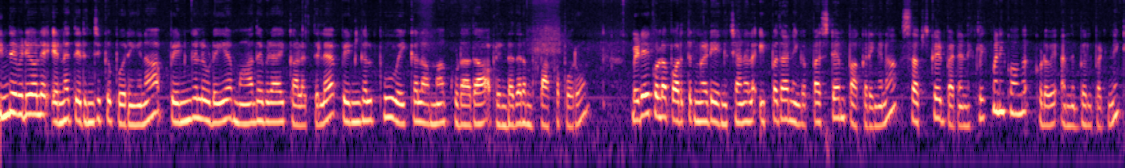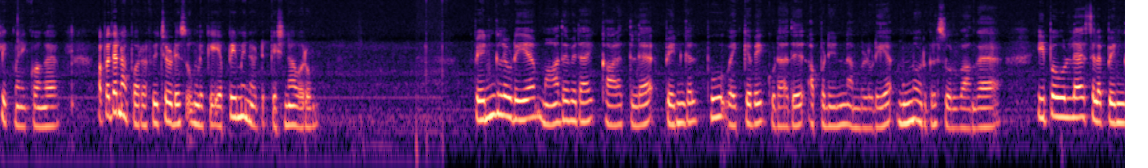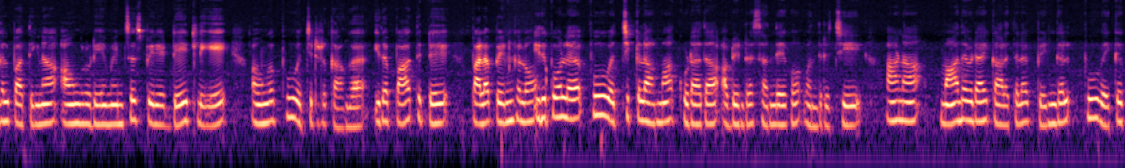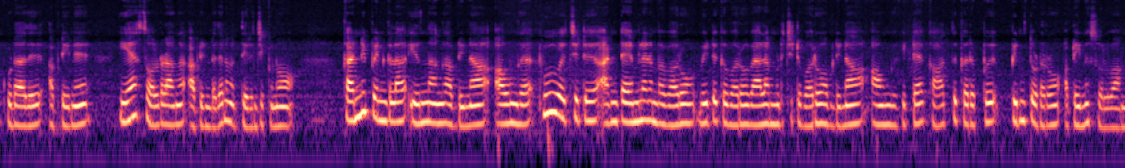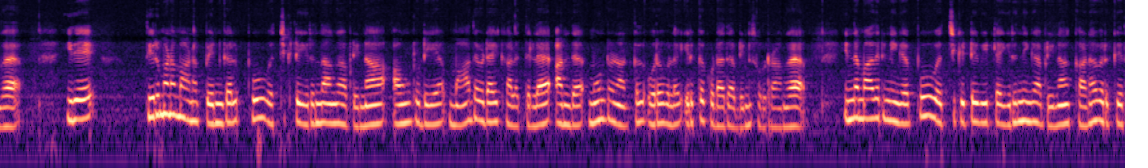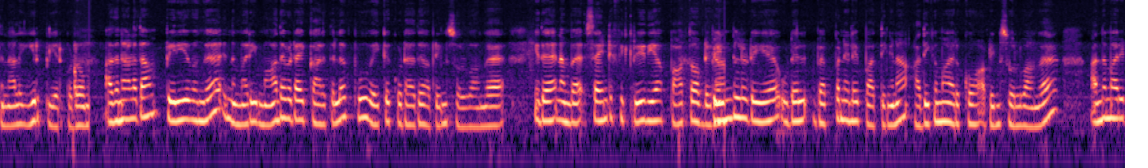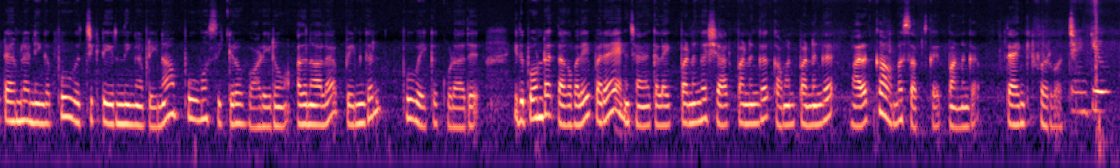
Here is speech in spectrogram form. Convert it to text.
இந்த வீடியோவில் என்ன தெரிஞ்சுக்க போகிறீங்கன்னா பெண்களுடைய மாதவிடாய் காலத்தில் பெண்கள் பூ வைக்கலாமா கூடாதா அப்படின்றத நம்ம பார்க்க போகிறோம் வீடியோக்குள்ளே போகிறதுக்கு முன்னாடி எங்கள் சேனலை இப்போ தான் நீங்கள் ஃபஸ்ட் டைம் பார்க்குறீங்கன்னா சப்ஸ்கிரைப் பட்டனை கிளிக் பண்ணிக்கோங்க. கூடவே அந்த பெல் பட்டனை கிளிக் பண்ணிக்கோங்க. அப்போ தான் நான் போகிற ஃபியூச்சர் வீடியோஸ் உங்களுக்கு எப்பயுமே நோட்டிஃபிகேஷனாக வரும். பெண்களுடைய மாதவிடாய் காலத்தில் பெண்கள் பூ வைக்கவே கூடாது அப்படின்னு நம்மளுடைய முன்னோர்கள் சொல்லுவாங்க இப்போ உள்ள சில பெண்கள் பார்த்திங்கன்னா அவங்களுடைய மென்சஸ் பீரியட் டேட்லேயே அவங்க பூ வச்சுட்டு இருக்காங்க. இதை பார்த்துட்டு பல பெண்களும் இது போல் பூ வச்சுக்கலாமா கூடாதா? அப்படின்ற சந்தேகம் வந்துடுச்சு ஆனால் மாதவிடாய் காலத்தில் பெண்கள் பூ வைக்கக்கூடாது அப்படின்னு ஏன் சொல்கிறாங்க அப்படின்றத நம்ம தெரிஞ்சுக்கணும். கன்னி பெண்களாக இருந்தாங்க அப்படின்னா அவங்க பூ வச்சுட்டு அன் டைமில் நம்ம வரோம் வீட்டுக்கு வரோம் வேலை முடிச்சுட்டு வரோம் அப்படின்னா அவங்கக்கிட்ட காற்று கருப்பு பின்தொடரும் அப்படின்னு சொல்லுவாங்க. இதே திருமணமான பெண்கள் பூ வச்சுக்கிட்டு இருந்தாங்க அப்படின்னா அவங்களுடைய மாதவிடாய் காலத்தில் அந்த மூன்று நாட்கள் உறவில் இருக்கக்கூடாது அப்படின்னு சொல்கிறாங்க இந்த மாதிரி நீங்கள் பூ வச்சுக்கிட்டு வீட்டில் இருந்தீங்க அப்படின்னா கணவருக்கு இதனால் ஈர்ப்பு ஏற்படும். அதனால தான் பெரியவங்க இந்த மாதிரி மாதவிடாய் காலத்தில் பூ வைக்கக்கூடாது அப்படின்னு சொல்லுவாங்க. இதை நம்ம சயின்டிஃபிக் ரீதியாக பார்த்தோம் அப்படின்னா பெண்களுடைய உடல் வெப்பநிலை பார்த்திங்கன்னா அதிகமாக இருக்கும் அப்படின்னு சொல்லுவாங்க. அந்த மாதிரி டைமில் நீங்கள் பூ வச்சுக்கிட்டு இருந்தீங்க அப்படின்னா பூவும் சீக்கிரம் வாடிடும். அதனால் பெண்கள் பூ வைக்கக்கூடாது. இது போன்ற தகவலை பெற எங்கள் சேனலுக்கு லைக் பண்ணுங்கள் ஷேர் பண்ணுங்கள் கமெண்ட் பண்ணுங்கள் மறக்காமல் சப்ஸ்கிரைப் பண்ணுங்கள் தேங்க்யூ ஃபார் வாட்சிங் Thank.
